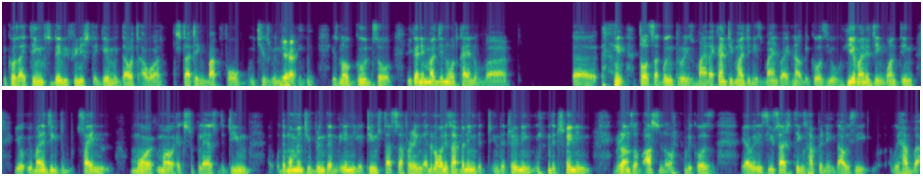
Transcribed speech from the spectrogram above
because I think today we finished the game without our starting back four, which is really yeah. is not good. So you can imagine what kind of uh, uh, thoughts are going through his mind. I can't imagine his mind right now because you here managing one thing, you you're managing to sign more more extra players to the team. The moment you bring them in, your team starts suffering. I don't know what is happening in the, in the training in the training grounds of Arsenal because yeah, when you see such things happening, now we see we have uh,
